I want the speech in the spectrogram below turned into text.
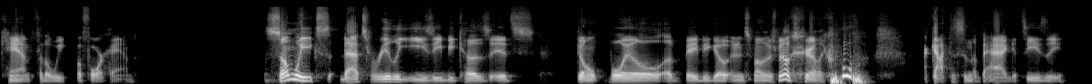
can for the week beforehand. Some weeks that's really easy because it's don't boil a baby goat in its mother's milk. You're like, I got this in the bag. It's easy.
